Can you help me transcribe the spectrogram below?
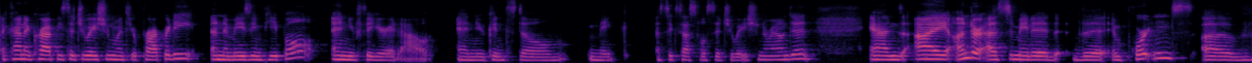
a kind of crappy situation with your property and amazing people, and you figure it out, and you can still make a successful situation around it. And I underestimated the importance of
